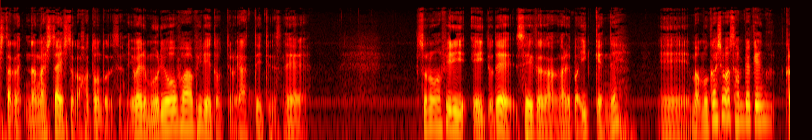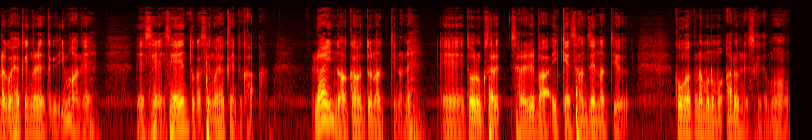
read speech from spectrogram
した流したい人がほとんどですよね。いわゆる無料オファーアフィリエイトっていうのをやっていてですね、そのアフィリエイトで成果が上がれば1件ね、えー、まあ昔は300円から500円ぐらいだったけど、今はね、えー、1000円とか1500円とか、LINE のアカウントなんていうのね、えー、登録され、されれば1件3000円なんていう高額なものもあるんですけども、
